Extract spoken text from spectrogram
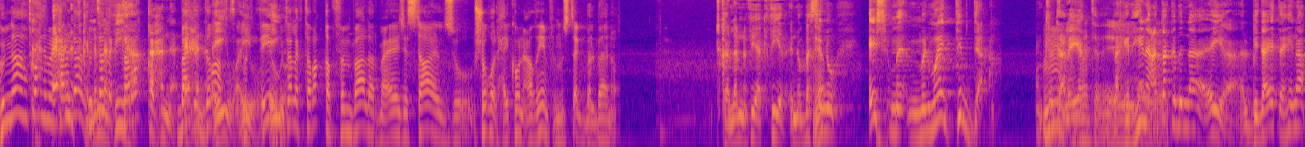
قلناها في واحدة من الحلقات قلت لك ترقب إحنا بعد إحنا ال draft أيوه أيوه, أيوة قلت لك ترقب فين بالور مع ايه جي ستايلز وشغل حيكون عظيم في المستقبل بينهم. تكلمنا فيها كثير إنه بس إنه إيش من وين تبدأ؟ فهمت علي؟ لكن هنا أعتقد إن اي بدايتها هنا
